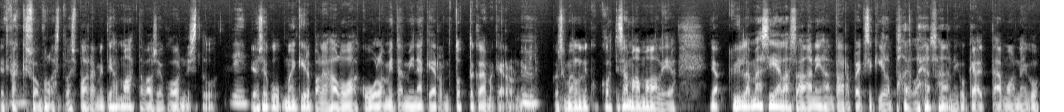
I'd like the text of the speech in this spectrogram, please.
että kaikki mm. suomalaiset voisi paremmin. Että ihan mahtavaa, jos joku onnistuu. Niin. Jos joku meidän kilpailija haluaa kuulla, mitä minä kerron, niin totta kai mä kerron niille. Mm. Koska meillä on niin kuin kohti samaa maalia. Ja kyllä mä siellä saan ihan tarpeeksi kilpailla ja saan niin kuin käyttää mun niin kuin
